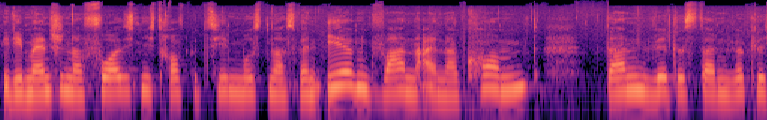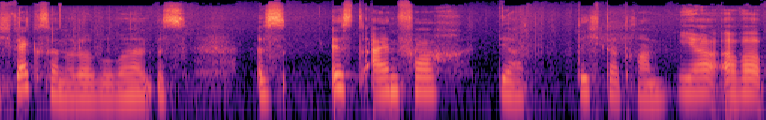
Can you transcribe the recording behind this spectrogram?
wie die Menschen davor sich nicht darauf beziehen mussten, dass wenn irgendwann einer kommt, dann wird es dann wirklich wechseln oder so, sondern es, es ist einfach ja, dichter dran. Ja, aber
